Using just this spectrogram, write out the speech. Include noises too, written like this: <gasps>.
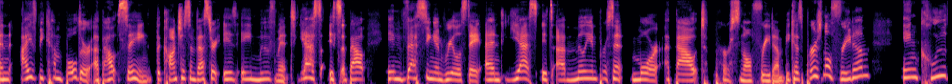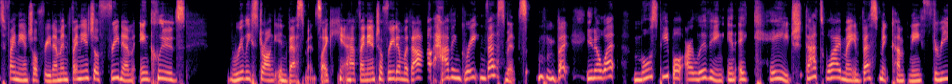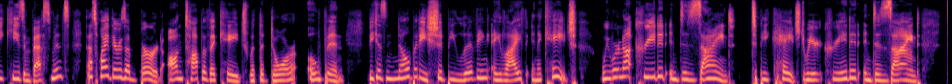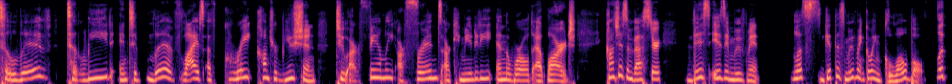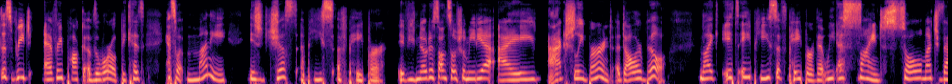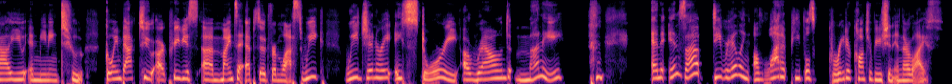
And I've become bolder about saying the conscious investor is a movement. Yes, it's about investing in real estate. And yes, it's a million percent more about personal freedom because personal freedom includes financial freedom, and financial freedom includes really strong investments. Like you can't have financial freedom without having great investments. <laughs> but you know what? Most people are living in a cage. That's why my investment company, Three Keys Investments, that's why there's a bird on top of a cage with the door open because nobody should be living a life in a cage. We were not created and designed to be caged. We are created and designed to live, to lead, and to live lives of great contribution to our family, our friends, our community, and the world at large. Conscious Investor, this is a movement. Let's get this movement going global. Let this reach every pocket of the world because guess what? Money is just a piece of paper. If you've noticed on social media, I actually burned a dollar bill. Like it's a piece of paper that we assigned so much value and meaning to. Going back to our previous um, mindset episode from last week, we generate a story around money. <laughs> and it ends up derailing a lot of people's greater contribution in their life.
